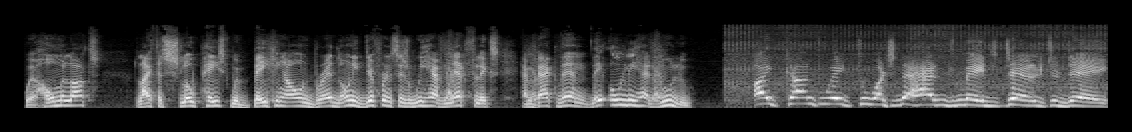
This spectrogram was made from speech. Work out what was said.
we're home a lot. Life is slow paced. We're baking our own bread. The only difference is we have Netflix, and back then they only had Hulu. I can't wait to watch The Handmaid's Tale today.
